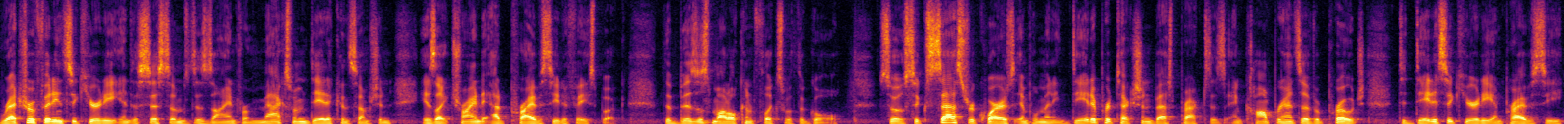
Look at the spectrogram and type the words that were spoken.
Retrofitting security into systems designed for maximum data consumption is like trying to add privacy to Facebook. The business model conflicts with the goal. So, success requires implementing data protection best practices and comprehensive approach to data security and privacy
